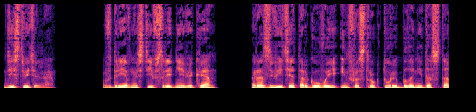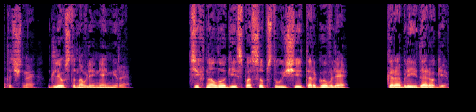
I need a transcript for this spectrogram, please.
Действительно, в древности и в средние века развитие торговой инфраструктуры было недостаточно для установления мира. Технологии, способствующие торговле, корабли и дороги,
